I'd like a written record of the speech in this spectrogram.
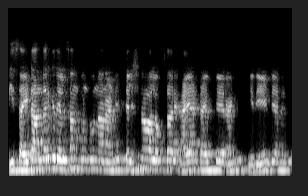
ఈ సైట్ అందరికీ తెలుసు అనుకుంటున్నానండి. తెలిసిన వాళ్ళు ఒకసారి ఐ అని టైప్ చేయరండి. ఇది ఏంటి అనేది?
